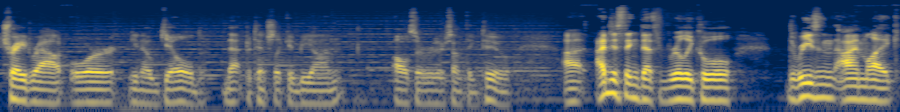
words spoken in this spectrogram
trade route or you know guild that potentially could be on all servers or something too. Uh, i just think that's really cool. The reason i'm like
